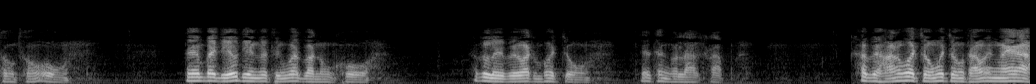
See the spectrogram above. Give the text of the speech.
สองสององค์เดินไปเดี๋ยวเดียงก็ถึงวัดบานองโคแล้วก็เลยไปวัดหลวงพ่อจง แล้วท่านก็ลากลับ เข้าไปหาหลวงพ่อจงพ่อจงถามว่าไงล่ะ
